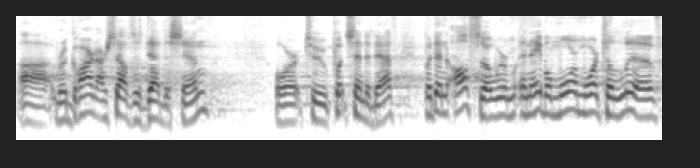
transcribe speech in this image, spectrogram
uh, regard ourselves as dead to sin or to put sin to death, but then also we're enabled more and more to live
